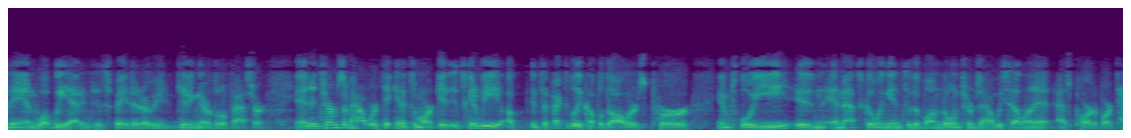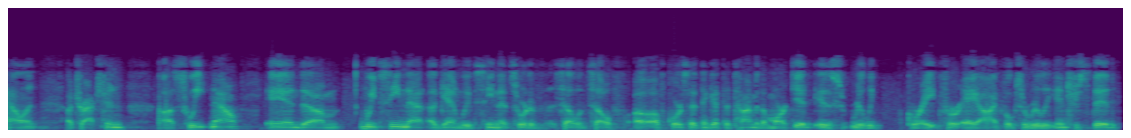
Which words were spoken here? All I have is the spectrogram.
than what we had anticipated. I mean, getting there a little faster. And in terms of how we're taking it to market, it's gonna be uh it's effectively a couple dollars per employee, and that's going into the bundle in terms of how we're selling it as part of our talent attraction suite now. And um we've seen that, again, we've seen it sort of sell itself. Of course, I think at the time of the market is really great for AI. Folks are really interested,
